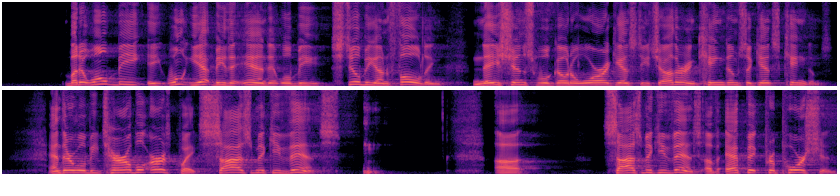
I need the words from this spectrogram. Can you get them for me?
but it won't be it won't yet be the end. It will be still be unfolding. Nations will go to war against each other and kingdoms against kingdoms. And there will be terrible earthquakes, seismic events. uh, seismic events of epic proportion,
